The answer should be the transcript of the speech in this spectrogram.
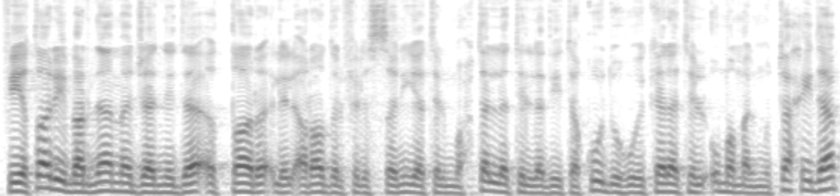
في إطار برنامج النداء الطارئ للأراضي الفلسطينية المحتلة الذي تقوده وكالة الأمم المتحدة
